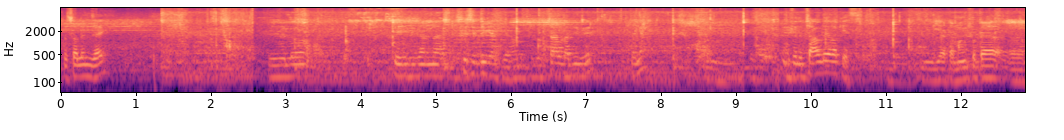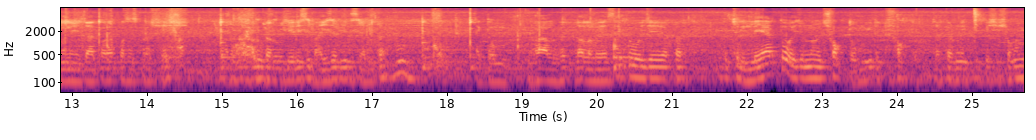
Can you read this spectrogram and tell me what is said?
তো চলেন যাই। এই হলো তেহরি রান্না শেষের দিকে আর কি, এখন চালটা দিবে, তাই না? শুধু চাল দেওয়া আছে। ইয়াটা, মাংসটা মানে যা করার প্রসেস করা শেষ। আলু দিয়ে দিয়েছি ভাইজা দিয়ে দিয়েছি আলুটা। একদম লাল হয়ে লাল হয়ে আছে। তো ওই যে আপনার হচ্ছে লেয়ার তো ওই জন্য শক্ত মুরগিটা একটু শক্ত যার কারণে একটু বেশি সময়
